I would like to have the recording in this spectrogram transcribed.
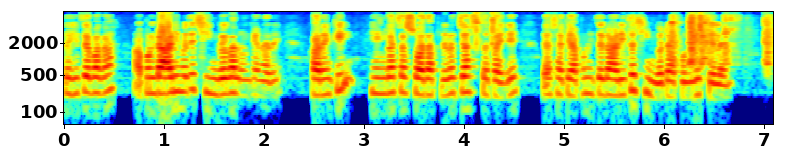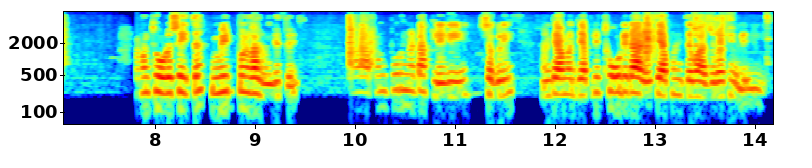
तर इथे बघा आपण डाळीमध्ये हिंग घालून घेणार आहे. कारण की हिंगाचा स्वाद आपल्याला जास्त पाहिजे. त्यासाठी आपण इथे डाळीतच हिंग टाकून घेतलेला आहे. आपण थोडस इथं मीठ पण घालून घेतोय. डाळ आपण पूर्ण टाकलेली आहे सगळी. आणि त्यामध्ये आपली थोडी डाळ आहे ती आपण इथं बाजूला ठेवलेली आहे.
